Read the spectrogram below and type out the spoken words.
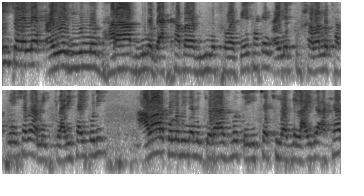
এই চ্যানেলে আইনের বিভিন্ন ধারা, বিভিন্ন ব্যাখ্যা আপনারা বিভিন্ন সময় পেয়ে থাকেন। আইনের খুব সামান্য ছাত্র হিসাবে আমি ক্লারিফাই করি। আবার কোনোদিন আমি চলে আসব। যে ইচ্ছা ছিল আজকে লাইভে আসার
